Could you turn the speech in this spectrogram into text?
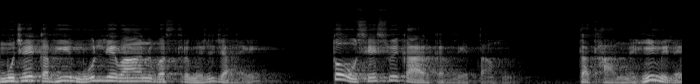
मुझे कभी मूल्यवान वस्त्र मिल जाए तो उसे स्वीकार कर लेता हूँ। तथा नहीं मिले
